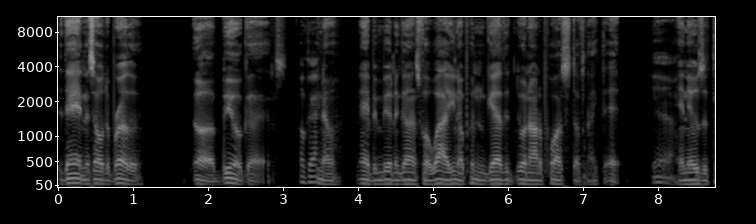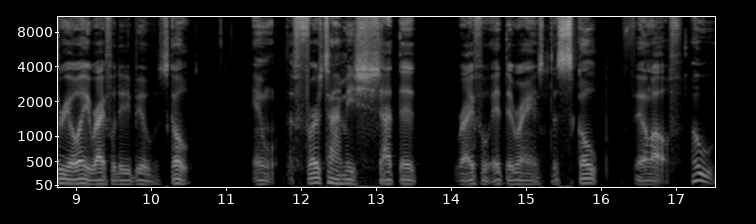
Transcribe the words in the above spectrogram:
the dad and his older brother, uh, build guns. Okay. You know, they had been building guns for a while. You know, putting them together, doing all the parts, stuff like that. yeah. And it was a 308 rifle that he built with scope. And the first time he shot that rifle at the range, the scope fell off. Ooh.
